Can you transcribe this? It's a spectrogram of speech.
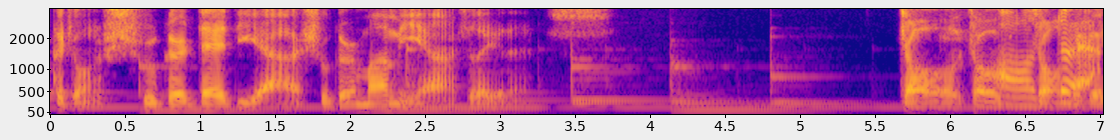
各种 Sugar Daddy 啊，Sugar Mommy 啊之类的。找找、oh, 找那个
